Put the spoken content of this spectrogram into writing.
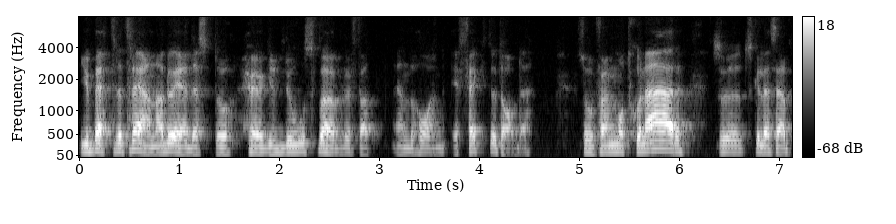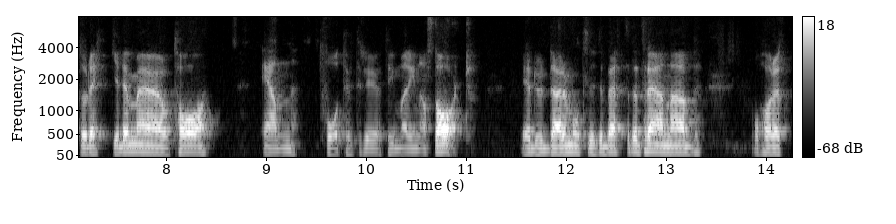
ju bättre tränad du är, desto högre dos behöver du för att ändå ha en effekt av det. Så för en motionär så skulle jag säga att då räcker det med att ta en, två till tre timmar innan start. Är du däremot lite bättre tränad, och har ett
